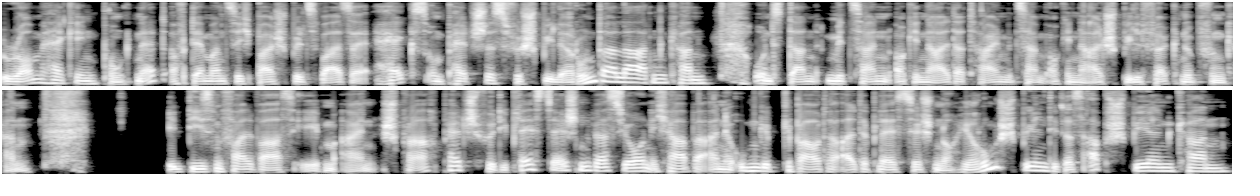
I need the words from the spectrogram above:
romhacking.net, auf der man sich beispielsweise Hacks und Patches für Spiele runterladen kann und dann mit seinen Originaldateien, mit seinem Originalspiel verknüpfen kann. In diesem Fall war es eben ein Sprachpatch für die PlayStation-Version. Ich habe eine umgebaute alte PlayStation noch hier rumspielen, die das abspielen kann.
